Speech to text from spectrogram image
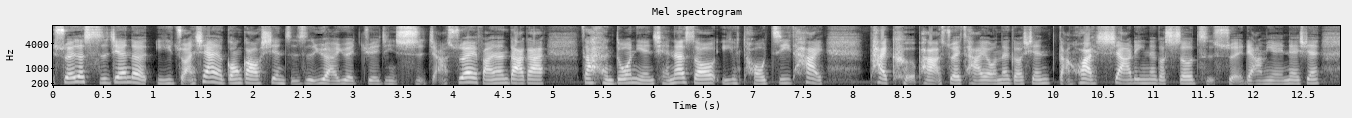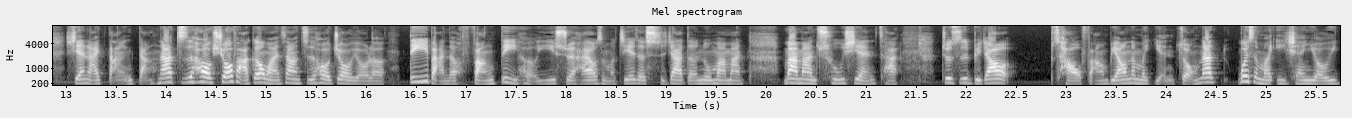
随着时间的移转，现在的公告限值是越来越接近市价，所以反正大概在很多年前那时候，一投机太太。可怕，所以才有那个先赶快下令那个奢侈税，两年以内先先来挡一挡。那之后修法更完善之后，就有了第一版的房地合一税，还有什么接着实价登录慢慢慢慢出现，才就是比较炒房不要那么严重。那为什么以前有一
